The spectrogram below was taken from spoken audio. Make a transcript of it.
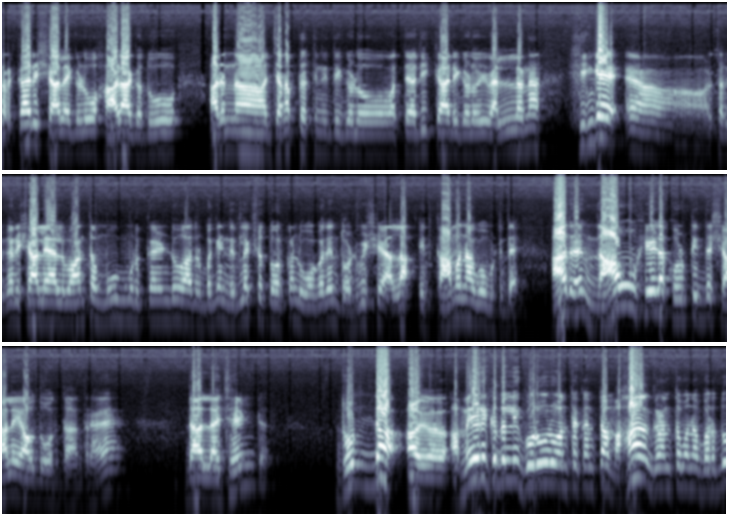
ಸರ್ಕಾರಿ ಶಾಲೆಗಳು ಹಾಳಾಗೋದು, ಅದನ್ನ ಜನಪ್ರತಿನಿಧಿಗಳು ಮತ್ತೆ ಅಧಿಕಾರಿಗಳು ಇವೆಲ್ಲನ ಹಿಂಗೆ ಸರ್ಕಾರಿ ಶಾಲೆ ಅಲ್ವಾ ಅಂತ ಮೂಗ್ ಮುಡ್ಕೊಂಡು ಅದ್ರ ಬಗ್ಗೆ ನಿರ್ಲಕ್ಷ್ಯ ತೋರ್ಕೊಂಡು ಹೋಗೋದೇನು ದೊಡ್ಡ ವಿಷಯ ಅಲ್ಲ. ಇದು ಕಾಮನ್ ಆಗೋಗ್ಬಿಟ್ಟಿದೆ. ಆದ್ರೆ ನಾವು ಹೇಳಕ್ ಹೊರಟಿದ್ದ ಶಾಲೆ ಯಾವುದು ಅಂತ ಅಂದ್ರೆ ದ ಲೆಜೆಂಡ್. ದೊಡ್ಡ ಅಮೇರಿಕದಲ್ಲಿ ಗುರೂರು ಅಂತಕ್ಕಂಥ ಮಹಾ ಗ್ರಂಥವನ್ನು ಬರೆದು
